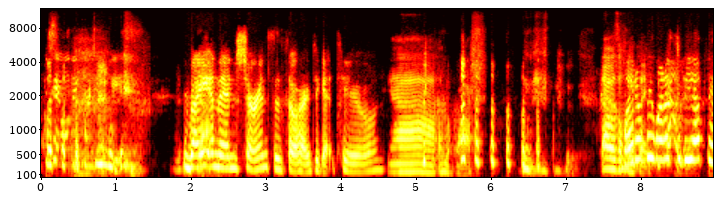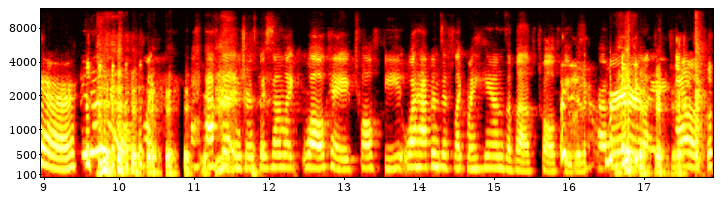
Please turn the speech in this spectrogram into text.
okay we'll do 14 feet Right. Yeah. And the insurance is so hard to get to. Yeah. Oh my gosh. that was a whole Why don't thing. they want us to be up there? know. Like, half the insurance places, I'm like, well, okay, 12 feet. What happens if like my hand's above 12 feet? Is it covered? Or like, Oh.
